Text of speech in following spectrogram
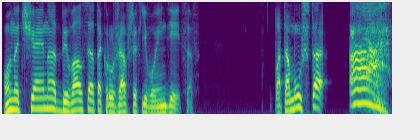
Он отчаянно отбивался от окружавших его индейцев. «Потому что... а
